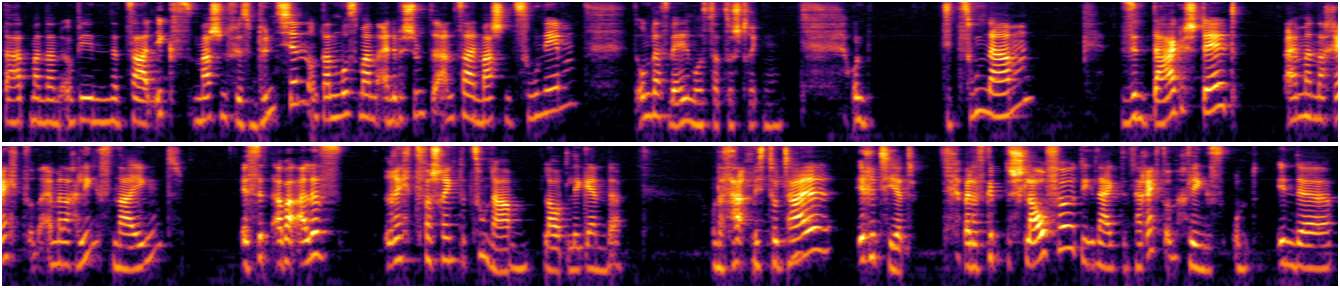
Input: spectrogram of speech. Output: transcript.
da hat man dann irgendwie eine Zahl X Maschen fürs Bündchen und dann muss man eine bestimmte Anzahl Maschen zunehmen, um das Wellenmuster zu stricken. Und die Zunahmen sind dargestellt einmal nach rechts und einmal nach links neigend es sind aber alles rechtsverschränkte Zunahmen, laut Legende. Und das hat mich total irritiert. Weil es gibt eine Schlaufe, die neigt nach rechts und nach links. Und in der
